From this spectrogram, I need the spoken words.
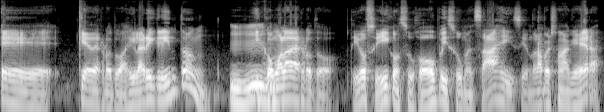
eh, que derrotó a Hillary Clinton. ¿Y cómo la derrotó? Digo, sí, con su hope y su mensaje y siendo la persona que era,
